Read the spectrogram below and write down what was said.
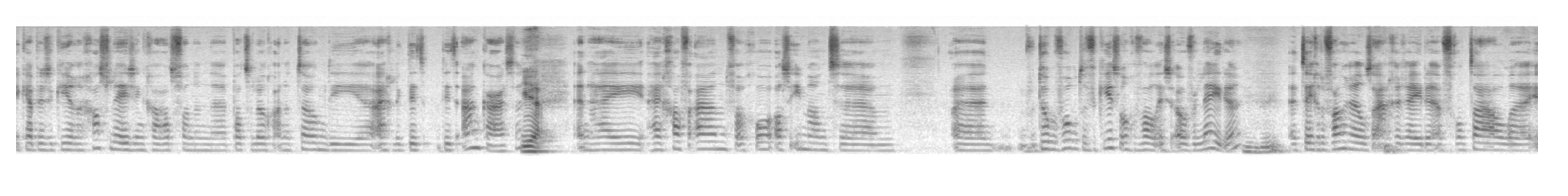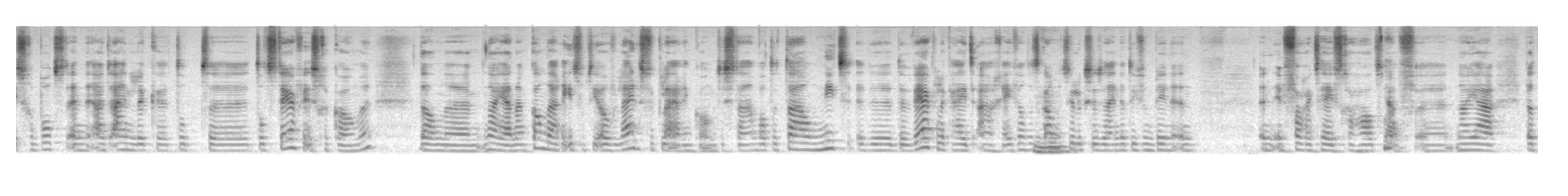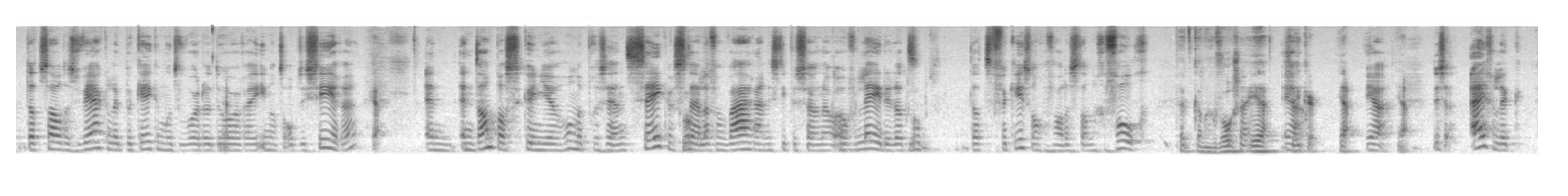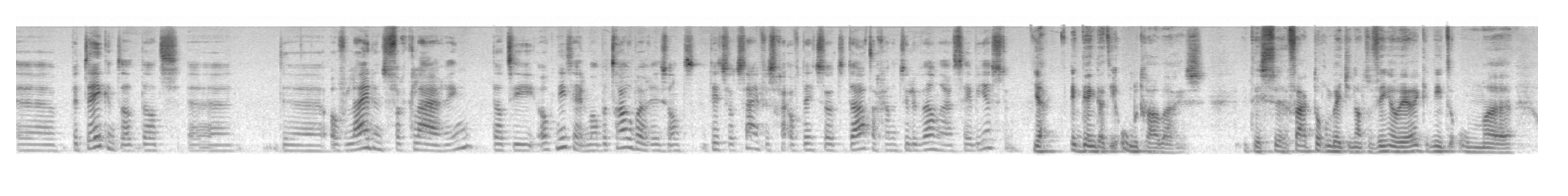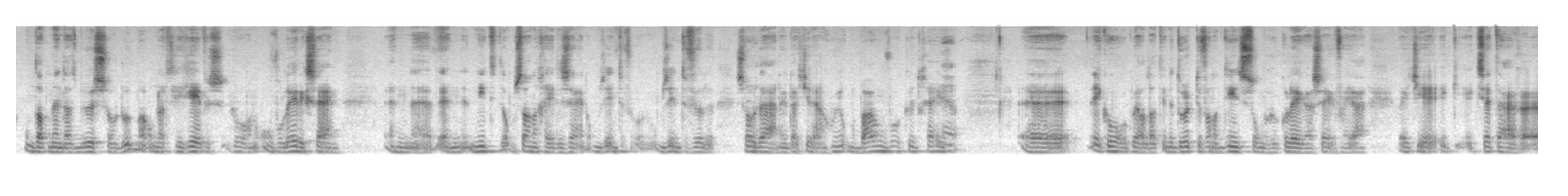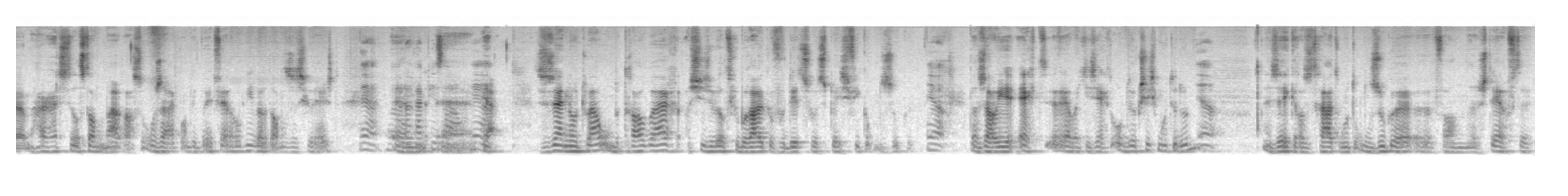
Ik heb eens een keer een gastlezing gehad van een uh, patholoog-anatoom die uh, eigenlijk dit, dit aankaartte. Ja. En hij, hij gaf aan van, goh, als iemand um, uh, door bijvoorbeeld een verkeersongeval is overleden, mm -hmm. tegen de vangrails aangereden en frontaal is gebotst en uiteindelijk tot, tot sterven is gekomen, dan, nou ja, dan kan daar iets op die overlijdensverklaring komen te staan, wat totaal niet de, de werkelijkheid aangeeft. Want het kan Mhm. natuurlijk zo zijn dat hij van binnen een een infarct heeft gehad. Ja. Of, uh, nou ja, dat, dat zal dus werkelijk bekeken moeten worden door uh, iemand te obduceren. Ja. En, en dan pas kun je 100% zeker stellen Klopt. van waaraan is die persoon nou Klopt. overleden. Dat, Klopt. dat verkeersongeval is dan een gevolg. Dat kan een gevolg zijn, ja, zeker. Ja. Ja. Ja. Dus eigenlijk uh, betekent dat dat de overlijdensverklaring dat die ook niet helemaal betrouwbaar is. Want dit soort cijfers of dit soort data gaan natuurlijk wel naar het CBS toe. ja, ik denk dat die onbetrouwbaar is. Het is eh, vaak toch een beetje natte vingerwerk. Niet om, eh, omdat men dat bewust zo doet, maar omdat de gegevens gewoon onvolledig zijn. En, eh, en niet de omstandigheden zijn om ze, in te, om ze in te vullen zodanig dat je daar een goede onderbouwing voor kunt geven. Eh, ik hoor ook wel dat in de drukte van de dienst sommige collega's zeggen van ja, weet je, ik, ik zet daar eh, haar hartstilstand maar als oorzaak, want ik weet verder ook niet wat het anders is geweest. Ja, En, heb je al. eh, ja. ja. Ze zijn notoir onbetrouwbaar als je ze wilt gebruiken voor dit soort specifieke onderzoeken. Ja. Dan zou je echt, eh, wat je zegt, obducties moeten doen. Ja. En zeker als het gaat om het onderzoeken eh, van eh, sterfte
